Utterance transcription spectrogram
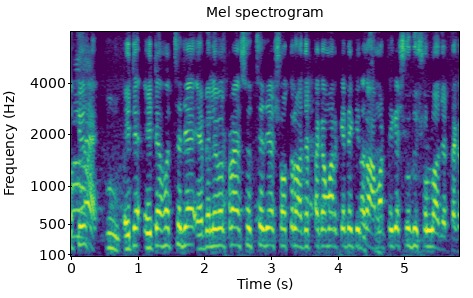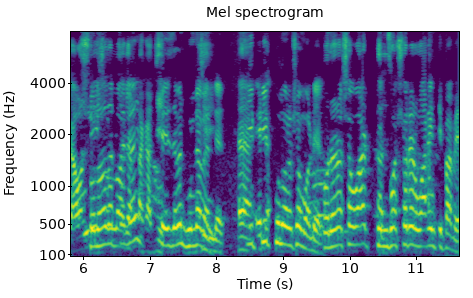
Okay. এটা এটা হচ্ছে যে অ্যাভেলেবল প্রাইস হচ্ছে যে সতেরো হাজার টাকা মার্কেটে কিন্তু আচ্ছা। আমার থেকে শুধু ষোলো হাজার টাকা অনলি ষোলো হাজার ষোলো হাজার টাকায় টাকা জি। পেয়ে যাবেন হুন্ডা ব্র্যান্ডের হ্যাঁ, ইপি মডেল ওয়াট তিন বছরের ওয়ারেন্টি পাবে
